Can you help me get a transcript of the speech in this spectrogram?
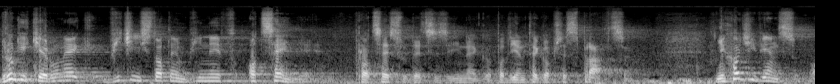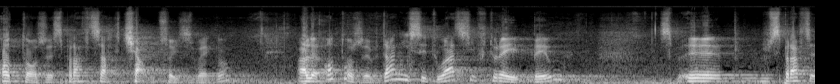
Drugi kierunek widzi istotę winy w ocenie procesu decyzyjnego podjętego przez sprawcę. Nie chodzi więc o to, że sprawca chciał coś złego, ale o to, że w danej sytuacji, w której był, y, sprawca,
